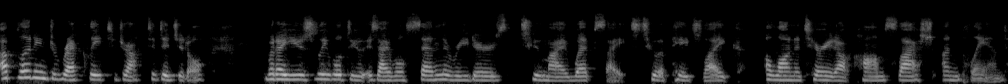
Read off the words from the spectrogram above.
uploading directly to Draft to Digital, what I usually will do is I will send the readers to my website to a page like alanaterry.com slash unplanned,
